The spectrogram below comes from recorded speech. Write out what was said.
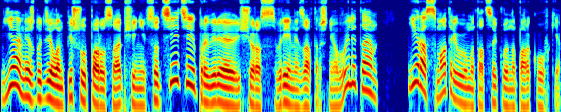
Я между делом пишу пару сообщений в соцсети, проверяю еще раз время завтрашнего вылета – и рассматриваю мотоциклы на парковке.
